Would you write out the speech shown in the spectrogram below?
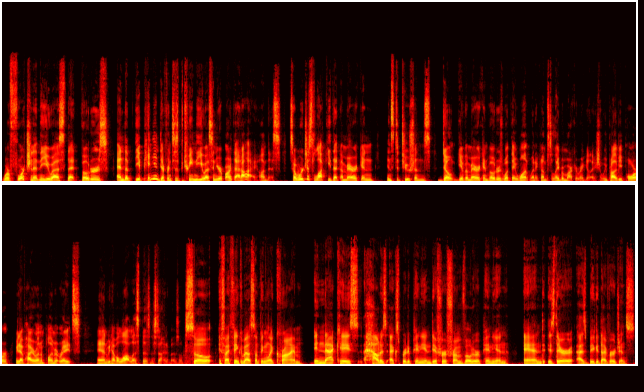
We're fortunate in the US that voters and the, the opinion differences between the US and Europe aren't that high on this. So, we're just lucky that American institutions don't give American voters what they want when it comes to labor market regulation. We'd probably be poor, we'd have higher unemployment rates, and we'd have a lot less business dynamism. So, if I think about something like crime, in that case, how does expert opinion differ from voter opinion? And is there as big a divergence?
